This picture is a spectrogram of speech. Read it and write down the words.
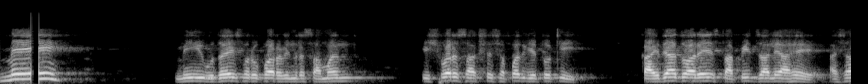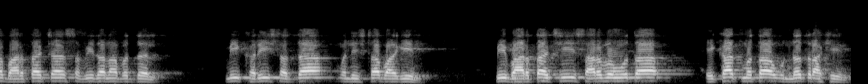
मी मी उदय स्वरूपा रवींद्र सामंत ईश्वर साक्ष शपथ घेतो की कायद्याद्वारे स्थापित झाले आहे अशा भारताच्या संविधानाबद्दल मी खरी श्रद्धा व निष्ठा बाळगीन. मी भारताची सार्वभौमता एकात्मता उन्नत राखीन.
